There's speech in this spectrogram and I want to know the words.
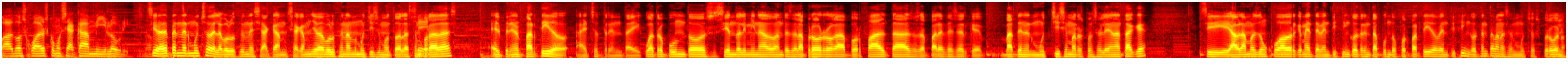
a dos jugadores como Siakam y Lowry. ¿no? Sí, va a depender mucho de la evolución de Siakam. Siakam lleva evolucionando muchísimo todas las Sí. temporadas. El primer partido ha hecho 34 puntos, siendo eliminado antes de la prórroga por faltas. O sea, parece ser que va a tener muchísima responsabilidad en ataque. Si hablamos de un jugador que mete 25 o 30 puntos por partido, 25, 30 van a ser muchos, pero bueno,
